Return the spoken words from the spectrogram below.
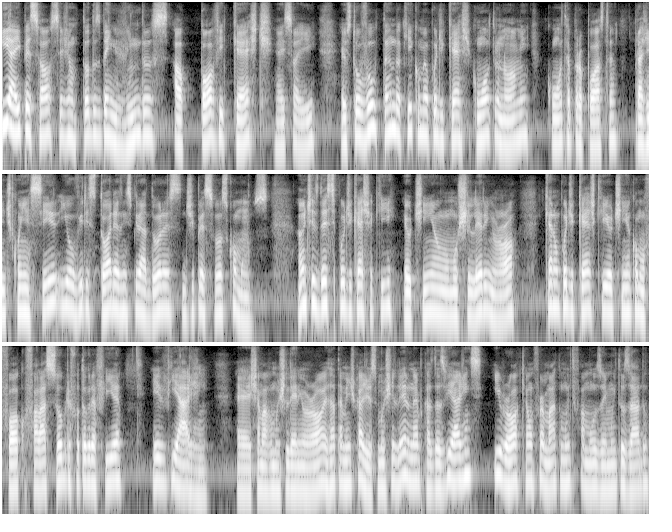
E aí, pessoal, sejam todos bem-vindos ao Povcast. É isso aí. Eu estou voltando aqui com meu podcast com outro nome, com outra proposta, para a gente conhecer e ouvir histórias inspiradoras de pessoas comuns. Antes desse podcast aqui, eu tinha o Mochileiro em Raw, que era um podcast que eu tinha como foco falar sobre fotografia e viagem. É, chamava Mochileiro em Raw exatamente por causa disso. Mochileiro, né, por causa das viagens, e Raw, que é um formato muito famoso e muito usado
